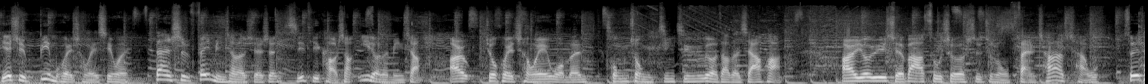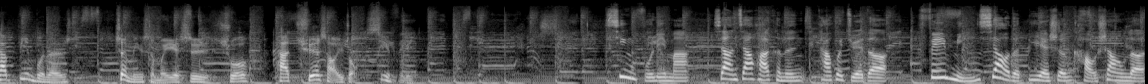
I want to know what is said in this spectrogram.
也许并不会成为新闻，但是非名校的学生集体考上一流的名校，而就会成为我们公众津津乐道的佳话。而由于学霸宿舍是这种反差的产物，所以它并不能证明什么，也是说它缺少一种幸福力。幸福力吗？像嘉华可能他会觉得，非名校的毕业生考上了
